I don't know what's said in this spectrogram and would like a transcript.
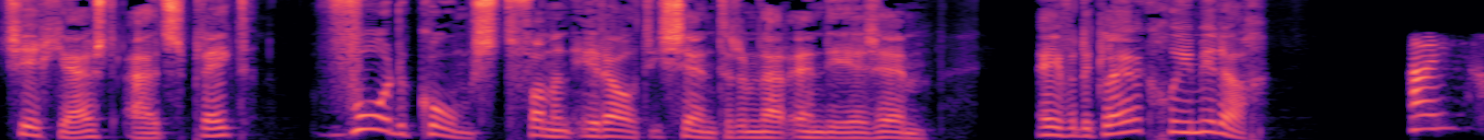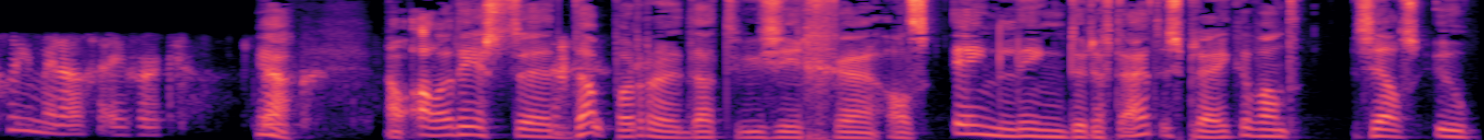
zich juist uitspreekt voor de komst van een erotisch centrum naar NDSM. Even de Klerk, goedemiddag. Hi, goedemiddag Evert. Ja, nou allereerst uh, dapper uh, dat u zich uh, als eenling durft uit te spreken, want zelfs uw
